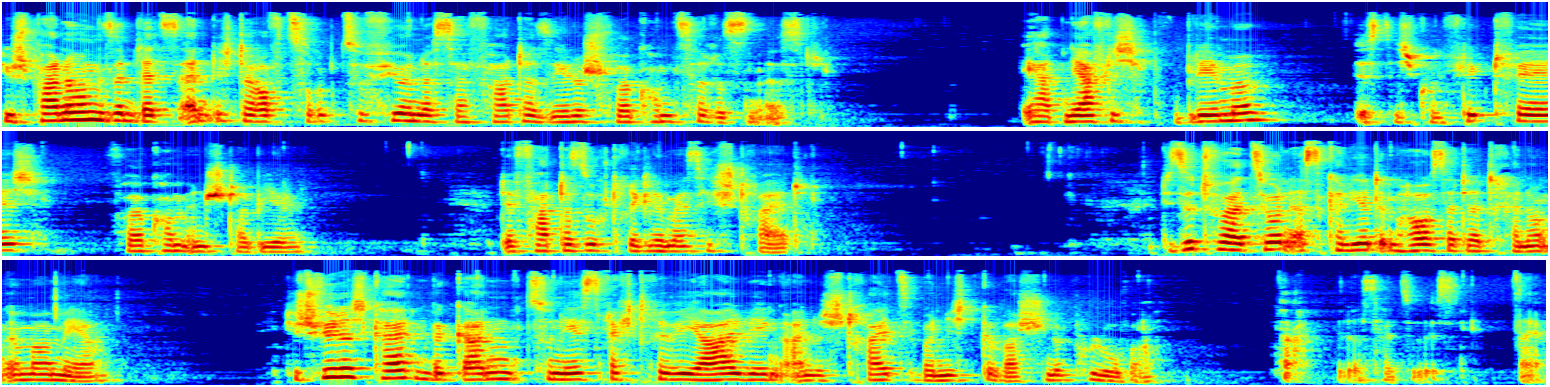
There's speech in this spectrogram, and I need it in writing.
Die Spannungen sind letztendlich darauf zurückzuführen, dass der Vater seelisch vollkommen zerrissen ist. Er hat nervliche Probleme, ist nicht konfliktfähig, vollkommen instabil. Der Vater sucht regelmäßig Streit. Die Situation eskaliert im Haus seit der Trennung immer mehr. Die Schwierigkeiten begannen zunächst recht trivial wegen eines Streits über nicht gewaschene Pullover. Ha, wie das halt so ist. Naja.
